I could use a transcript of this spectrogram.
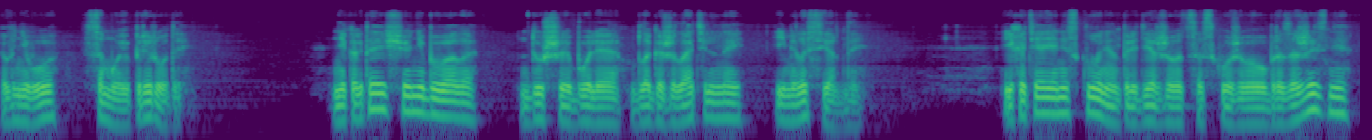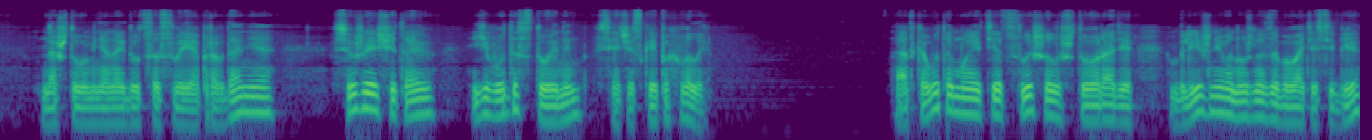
в него самой природой. Никогда еще не бывало души более благожелательной и милосердной. И хотя я не склонен придерживаться схожего образа жизни, на что у меня найдутся свои оправдания, все же я считаю его достойным всяческой похвалы. От кого-то мой отец слышал, что ради ближнего нужно забывать о себе,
